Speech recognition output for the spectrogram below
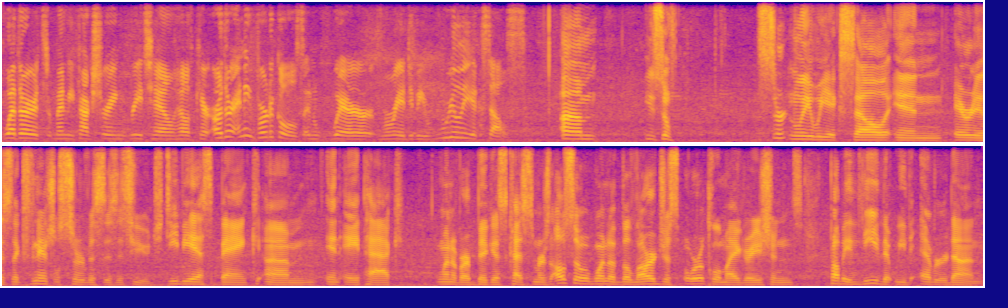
Whether it's manufacturing, retail, healthcare, are there any verticals in where MariaDB really excels? Um, so certainly we excel in areas like financial services is huge. DBS Bank um, in APAC, one of our biggest customers, also one of the largest Oracle migrations, probably the that we've ever done.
